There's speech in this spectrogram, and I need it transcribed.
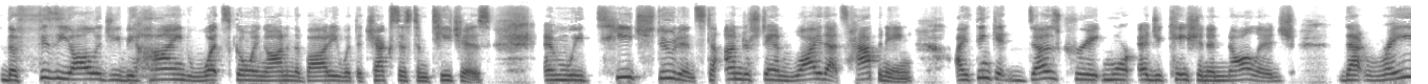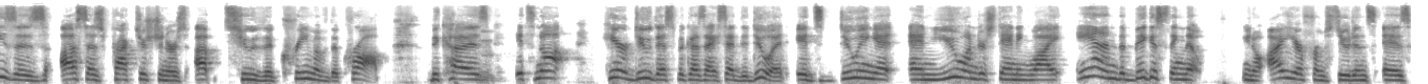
the physiology behind what's going on in the body, what the CHEK system teaches, and we teach students to understand why that's happening, I think it does create more education and knowledge that raises us as practitioners up to the cream of the crop. Because mm. it's not here do this because i said to do it. It's doing it and you understanding why. And the biggest thing that you know i hear from students is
